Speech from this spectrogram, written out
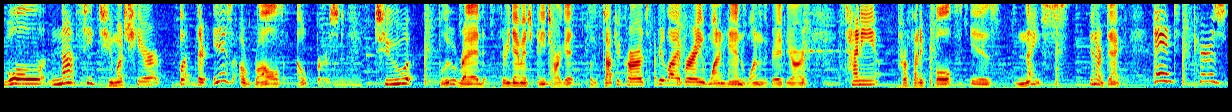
we'll not see too much here, but there is a Ral's Outburst. Two blue red, three damage, any target. Look at the top two cards of your library, one in hand, one in the graveyard. Tiny Prophetic Bolt is nice in our deck and pairs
